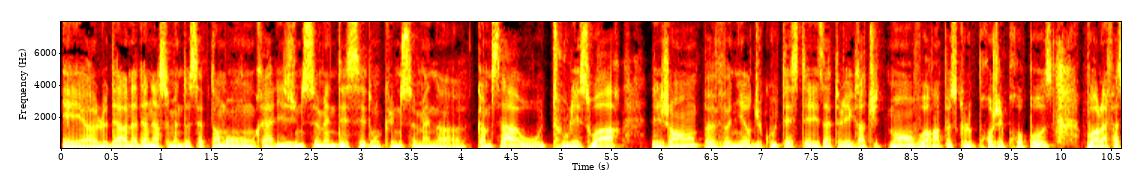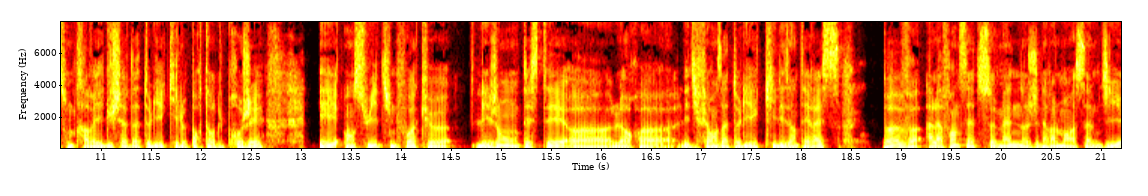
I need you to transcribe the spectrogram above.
Et le la dernière semaine de septembre, on réalise une semaine d'essai, donc une semaine euh, comme ça où tous les soirs, les gens peuvent venir du coup tester les ateliers gratuitement, voir un peu ce que le projet propose, voir la façon de travailler du chef d'atelier qui est le porteur du projet. Et ensuite, une fois que les gens ont testé euh, leur, les différents ateliers qui les intéressent, peuvent, à la fin de cette semaine, généralement un samedi,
